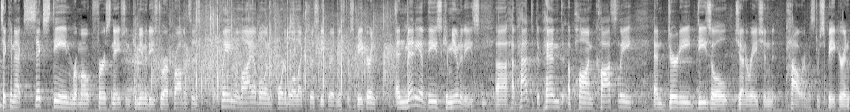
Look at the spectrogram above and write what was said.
to connect 16 remote First Nation communities to our province's clean, reliable, and affordable electricity grid, Mr. Speaker. And, and many of these communities uh, have had to depend upon costly and dirty diesel generation power, Mr. Speaker. And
